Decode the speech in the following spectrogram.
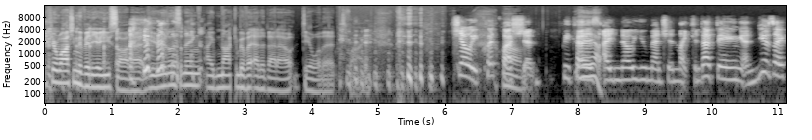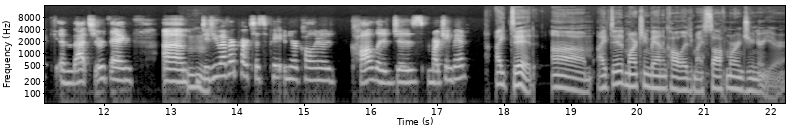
If you're watching the video, you saw that. If you're listening, I'm not gonna be able to edit that out. Deal with it. It's fine. Joey, quick question. because yeah. I know you mentioned like conducting and music and that's your thing. Um, Mhm. Did you ever participate in your college college's marching band? I did. Um, I did marching band in college my sophomore and junior year.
